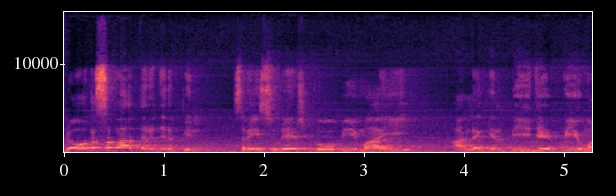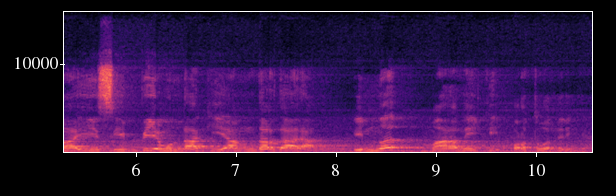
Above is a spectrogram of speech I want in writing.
ലോക്സഭാ തെരഞ്ഞെടുപ്പിൽ ശ്രീ സുരേഷ് ഗോപിയുമായി അല്ലെങ്കിൽ ബി ജെ പിയുമായി സി പി എം ഉണ്ടാക്കിയ അന്തർധാര ഇന്ന് മറ നീക്കി പുറത്തു വന്നിരിക്കുക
